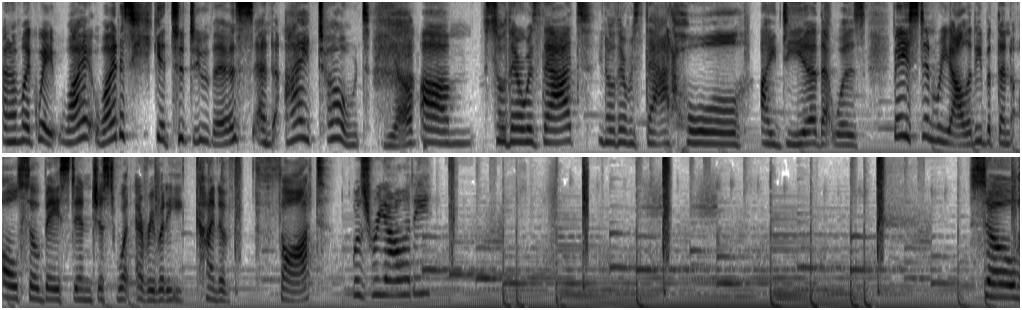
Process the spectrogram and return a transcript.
And I'm like, wait, why why does he get to do this and I don't? Yep. Um, so there was that, you know, there was that whole idea that was based in reality, but then also based in just what everybody kind of thought was reality. So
